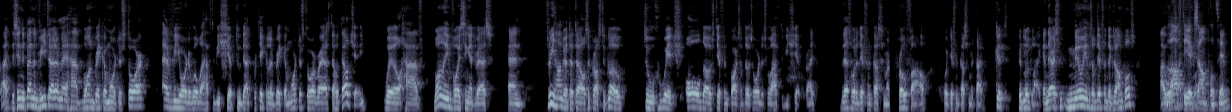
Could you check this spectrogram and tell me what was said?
right? This independent retailer may have one brick and mortar store. Every order will have to be shipped to that particular brick and mortar store, whereas the hotel chain will have one invoicing address and 300 hotels across the globe to which all those different parts of those orders will have to be shipped, right? That's what a different customer profile or different customer type could could look like. And there's millions of different examples. I love like the example, one. Tim.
